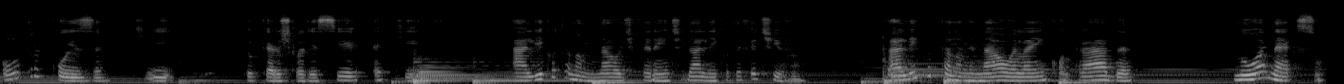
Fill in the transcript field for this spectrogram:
Outra coisa que eu quero esclarecer é que a alíquota nominal é diferente da alíquota efetiva. A alíquota nominal ela é encontrada no anexo.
